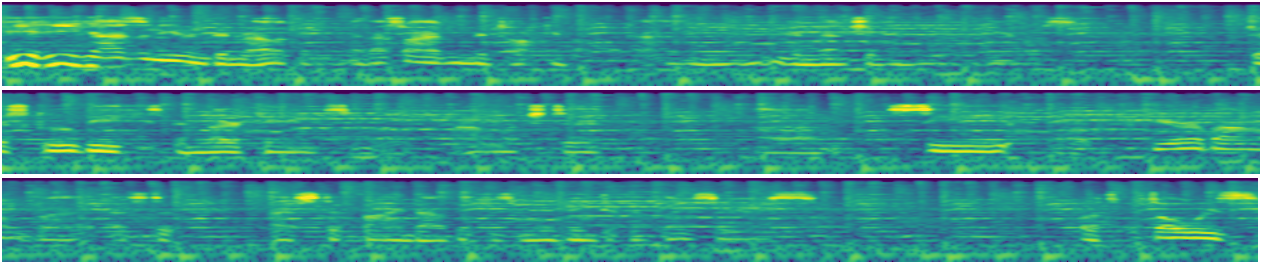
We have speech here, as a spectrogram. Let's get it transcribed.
he he hasn't even been relevant, and that's why I haven't been talking about. It. I haven't even mentioned him in my videos. Just Gooby, he's been lurking, so not much to um, see or hear about him. But as to as to find out that he's moving different places, but it's, always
